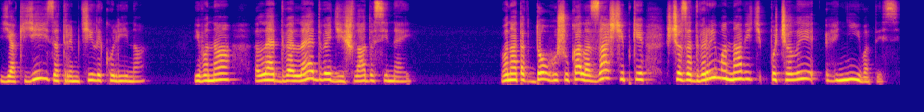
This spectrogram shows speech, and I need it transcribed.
як їй затремтіли коліна, і вона ледве-ледве дійшла до сіней. Вона так довго шукала защіпки, що за дверима навіть почали гніватись.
